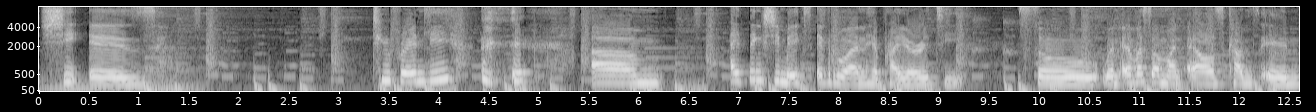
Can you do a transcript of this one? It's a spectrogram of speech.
she is too friendly. um, I think she makes everyone her priority. So whenever someone else comes in,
